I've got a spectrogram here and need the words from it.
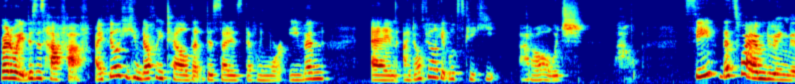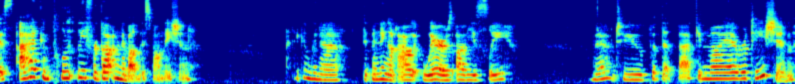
By the way, this is half-half. I feel like you can definitely tell that this side is definitely more even and I don't feel like it looks cakey at all, which, wow, See, that's why I'm doing this. I had completely forgotten about this foundation. I think I'm gonna, depending on how it wears, obviously, I'm gonna have to put that back in my uh, rotation.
